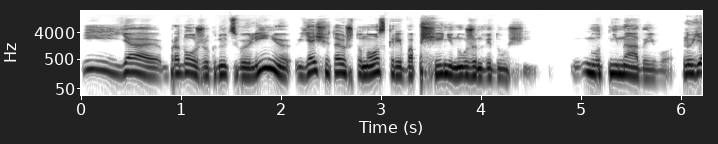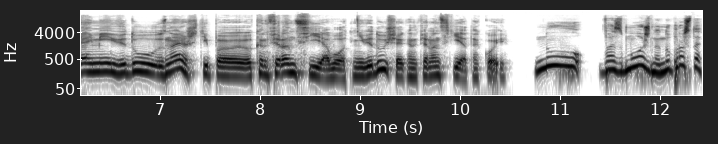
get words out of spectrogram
И я продолжу гнуть свою линию. Я считаю, что на Оскаре вообще не нужен ведущий. Ну вот не надо его. Ну я имею в виду, знаешь, типа конферансье, вот, не ведущий, а конферансье такой. Ну, возможно, ну просто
